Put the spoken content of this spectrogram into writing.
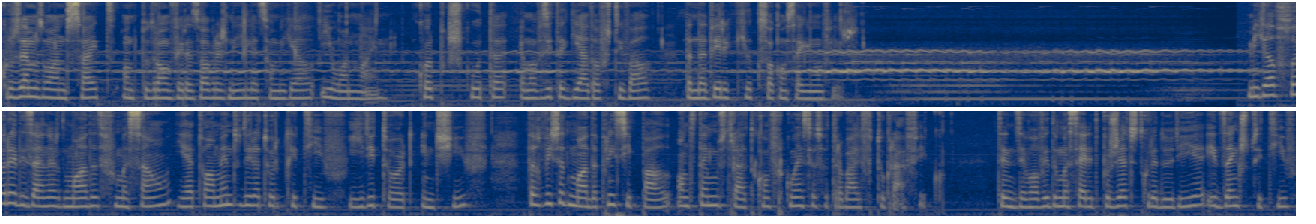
cruzamos o on-site, onde poderão ver as obras na Ilha de São Miguel e o online. Corpo que Escuta é uma visita guiada ao festival, dando a ver aquilo que só conseguem ouvir. Miguel Flor é designer de moda de formação e é atualmente o diretor criativo e editor-in-chief da revista de moda principal, onde tem mostrado com frequência o seu trabalho fotográfico. Tem desenvolvido uma série de projetos de curadoria e desenho expositivo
